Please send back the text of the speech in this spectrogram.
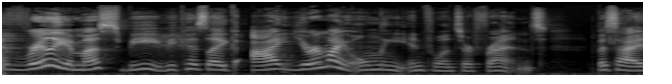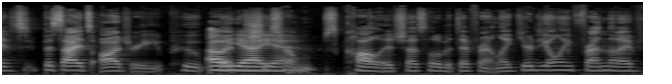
really, it must be because like I, you're my only influencer friend besides besides Audrey, who Oh, but yeah, she's yeah. from college. That's a little bit different. Like you're the only friend that I've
